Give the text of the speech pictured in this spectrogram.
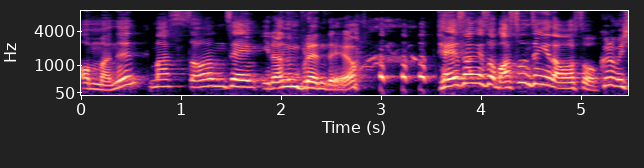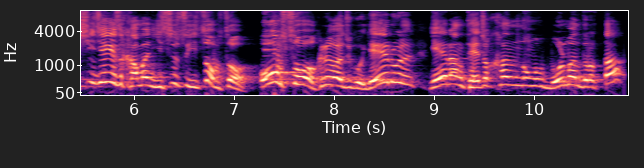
엄마는 맛선생이라는 브랜드예요. 대상에서 맞선생이 나왔어. 그러면 CJ에서 가만히 있을 수 있어 없어? 없어. 그래가지고 얘를 얘랑 대적하는 놈으로 뭘 만들었다?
